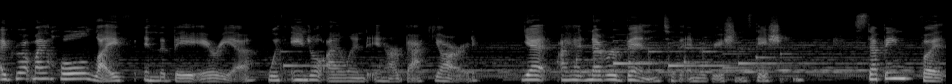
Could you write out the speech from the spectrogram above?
I grew up my whole life in the Bay Area with Angel Island in our backyard, yet I had never been to the immigration station. Stepping foot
